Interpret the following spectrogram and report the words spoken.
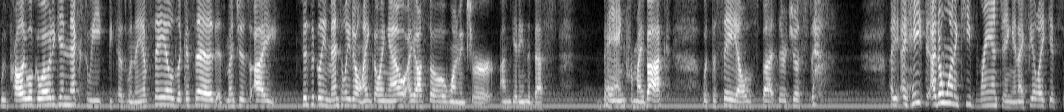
we probably will go out again next week because when they have sales, like I said, as much as I physically and mentally don't like going out, I also want to make sure I'm getting the best bang for my buck with the sales. But they're just... I, I hate, I don't want to keep ranting, and I feel like it's,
